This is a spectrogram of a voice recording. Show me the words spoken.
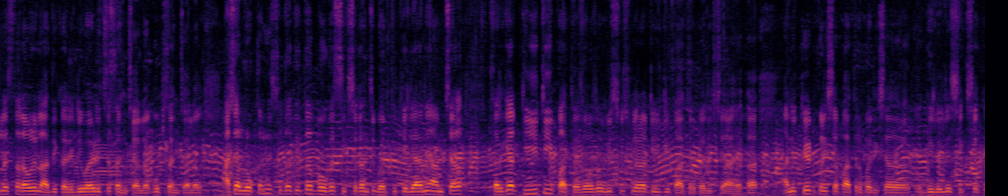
मंत्रालय स्तरावरील अधिकारी डीवायडीचे संचालक उपसंचालक अशा लोकांनी सुद्धा तिथं बोगस शिक्षकांची भरती केली आणि आमच्या सारख्या टी ई टी पात्र जवळजवळ वीस वीस वेळा टी ई टी पात्र परीक्षा आहेत. आणि टेट परीक्षा पात्र परीक्षा दिलेले शिक्षक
